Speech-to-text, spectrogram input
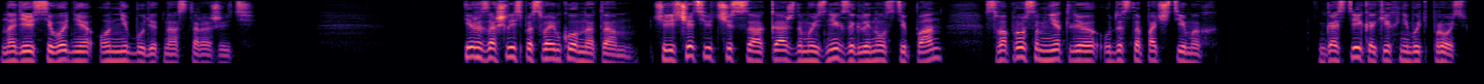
Надеюсь, сегодня он не будет нас сторожить». И разошлись по своим комнатам. Через четверть часа каждому из них заглянул Степан с вопросом, нет ли у достопочтимых гостей каких-нибудь просьб.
